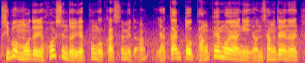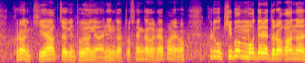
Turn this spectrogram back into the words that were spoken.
기본 모델이 훨씬 더 예쁜 것 같습니다. 약간 또 방패 모양이 연상되는 그런 기하학적인 도형이 아닌가 또 생각을 해봐요. 그리고 기본 모델에 들어가는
